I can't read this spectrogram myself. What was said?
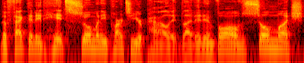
the fact that it hits so many parts of your palate, that it involves so much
